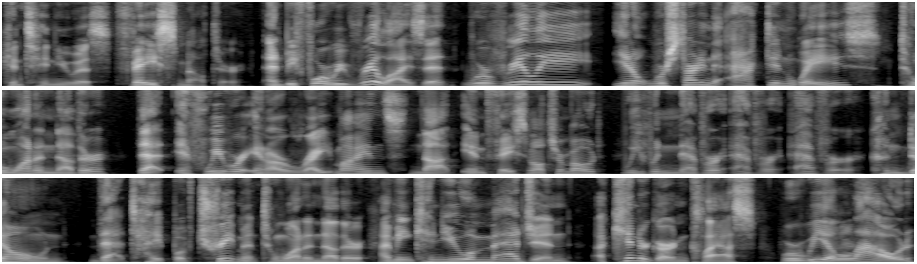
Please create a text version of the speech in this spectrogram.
continuous face melter. And before we realize it, we're really, you know, we're starting to act in ways to one another that if we were in our right minds, not in face melter mode, we would never, ever, ever condone that type of treatment to one another. I mean, can you imagine a kindergarten class where we allowed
